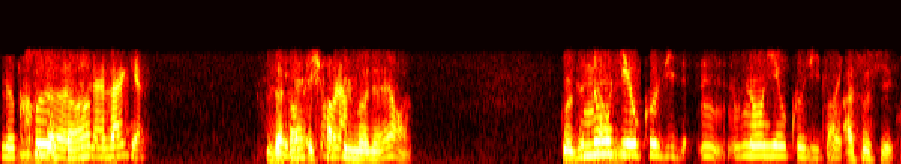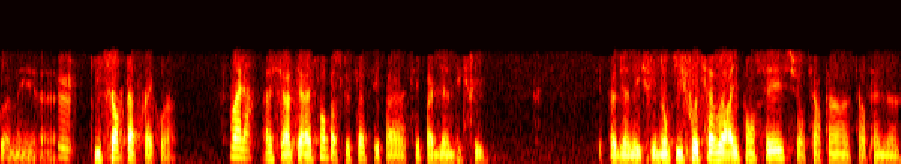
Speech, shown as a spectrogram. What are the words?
le creux de la vague. Des atteintes extra-pulmonaires non lié au Covid. Non lié au Covid. Enfin, Associé quoi, mais euh, mm. qui sortent après quoi. Voilà. Ah, c'est intéressant parce que ça c'est pas c'est pas bien décrit. C'est pas bien décrit. Donc il faut savoir y penser sur certains certaines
